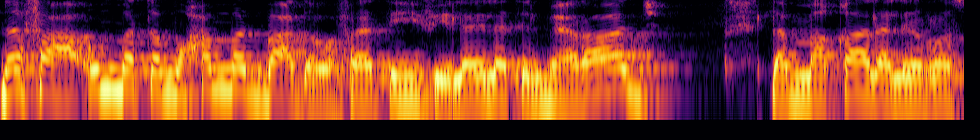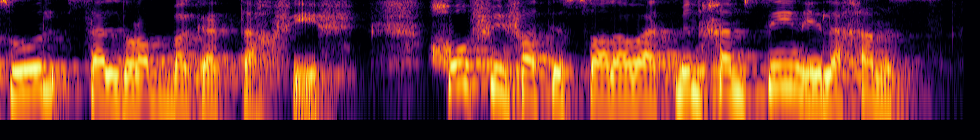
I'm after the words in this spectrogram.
نفع أمة محمد بعد وفاته في ليلة المعراج لما قال للرسول سل ربك التخفيف خففت الصلوات من خمسين إلى خمس.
